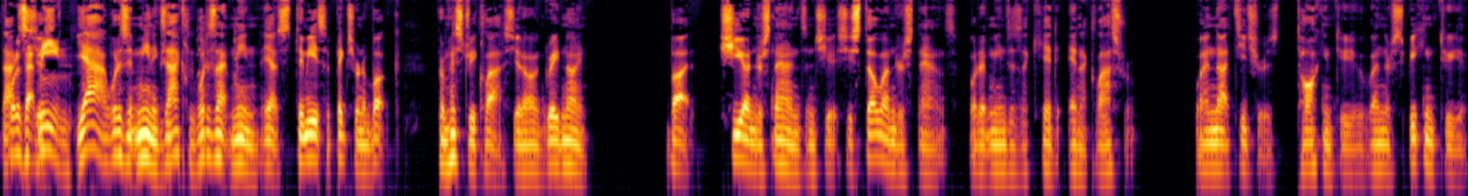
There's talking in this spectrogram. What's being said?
what does that just, mean? Yeah, what does it mean exactly? What does that mean? Yes, to me, it's a picture in a book from history class, you know, in grade nine. But she understands, and she she still understands what it means as a kid in a classroom when that teacher is talking to you, when they're speaking to you.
